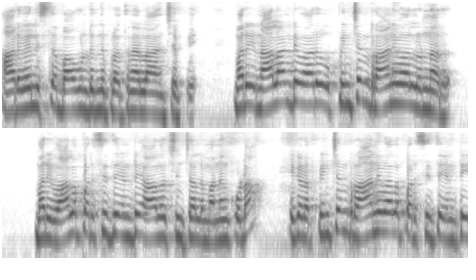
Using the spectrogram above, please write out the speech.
ఆరు వేలు ఇస్తే బాగుంటుంది ప్రతి నెల అని చెప్పి. మరి నాలాంటి వారు పింఛన్ రాని వాళ్ళు ఉన్నారు. మరి వాళ్ళ పరిస్థితి ఏంటి? ఆలోచించాలి మనం కూడా. ఇక్కడ పింఛన్ రాని వాళ్ళ పరిస్థితి ఏంటి?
